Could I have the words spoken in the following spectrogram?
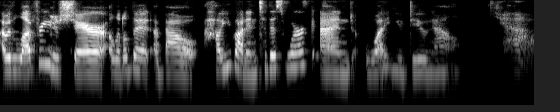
I would love for you to share a little bit about how you got into this work and what you do now. Yeah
